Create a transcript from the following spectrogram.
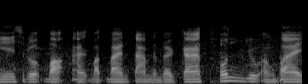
ងាយស្រួលបកអាចបត់បែនតាមតម្រូវការធន់យូរអង្វែង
